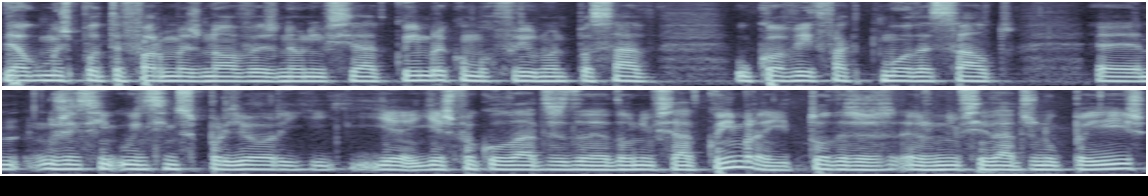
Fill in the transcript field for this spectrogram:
de algumas plataformas novas na Universidade de Coimbra, como referiu no ano passado, o Covid de facto tomou de assalto ensino, o ensino superior e, e, as faculdades da, da, Universidade de Coimbra e todas as, as, universidades no país,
